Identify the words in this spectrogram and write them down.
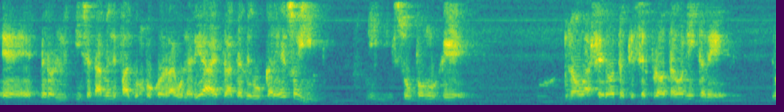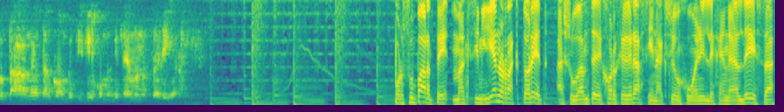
eh, pero quizá también le falta un poco de regularidad, tratar de buscar eso y, supongo que no va a ser otro que ser protagonista de, un torneo tan competitivo como el que tenemos en nuestra liga. Por su parte, Maximiliano Ractoret, ayudante de Jorge Graci en Acción Juvenil de General Dehesa,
